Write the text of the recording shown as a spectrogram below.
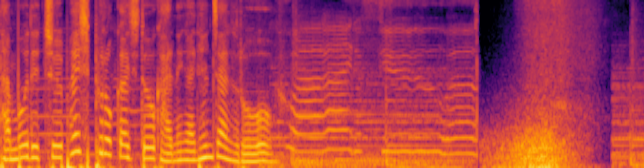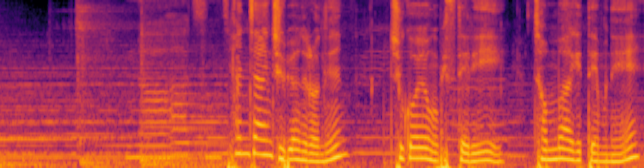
담보대출 80%까지도 가능한 현장으로 현장 주변으로는 주거용 오피스텔이 전무하기 때문에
